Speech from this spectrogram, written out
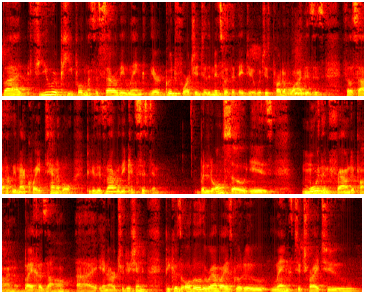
But fewer people necessarily link their good fortune to the mitzvah that they do, which is part of why this is philosophically not quite tenable, because it's not really consistent. But it also is more than frowned upon by Chazal uh, in our tradition, because although the rabbis go to lengths to try to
